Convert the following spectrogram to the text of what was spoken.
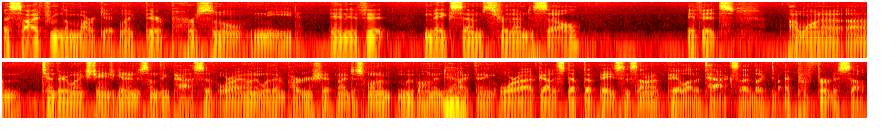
Aside from the market, like their personal need. And if it makes sense for them to sell, if it's, I want to um, 1031 exchange, get into something passive, or I own it within a partnership and I just want to move on and do Yeah. my thing, or I've got a stepped up basis, I don't have to pay a lot of tax. I'd like to, I prefer to sell.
